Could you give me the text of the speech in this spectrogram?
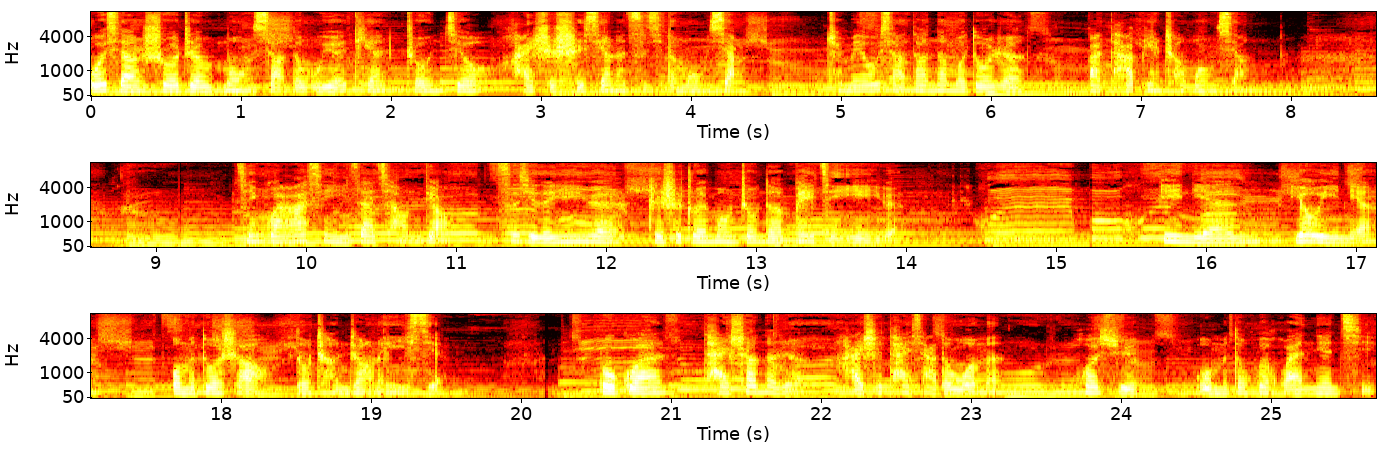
我想说着梦想的五月天，终究还是实现了自己的梦想，却没有想到那么多人把它变成梦想。尽管阿信一再强调自己的音乐只是追梦中的背景音乐，一年又一年，我们多少都成长了一些。不管台上的人还是台下的我们，或许我们都会怀念起。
